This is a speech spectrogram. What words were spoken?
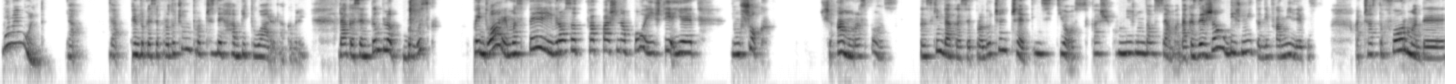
mult mai mult. Da, da, pentru că se produce un proces de habituare, dacă vrei. Dacă se întâmplă brusc, păi doare, mă sperii, vreau să fac pași înapoi, știi, e, E un șoc. Și am un răspuns. În schimb, dacă se produce încet, insidios, ca și cum nici nu-mi dau seama, dacă sunt deja obișnuită din familie cu această formă de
